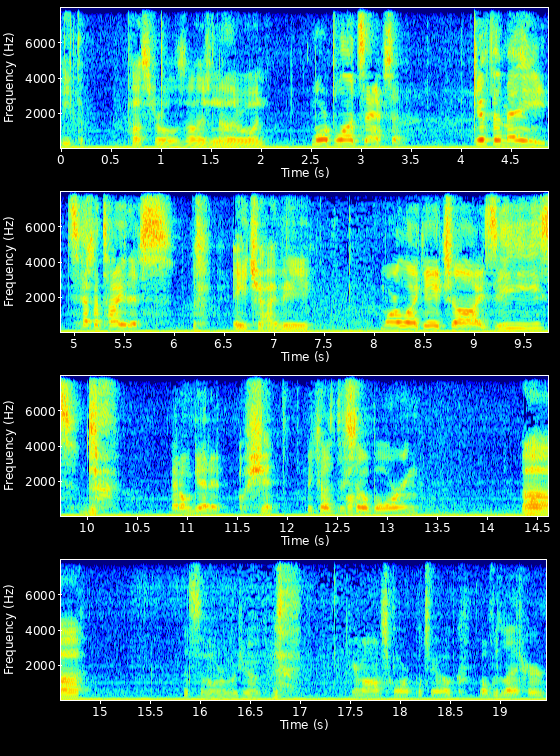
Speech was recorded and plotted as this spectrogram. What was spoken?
Eat the pustules. Oh, there's another one. More blood, Samson! Give them AIDS, hepatitis. HIV. More like HIZs. I don't get it. oh shit. Because they're Oh. so boring. Ah. That's a horrible joke. Your mom's horrible joke. But we let her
